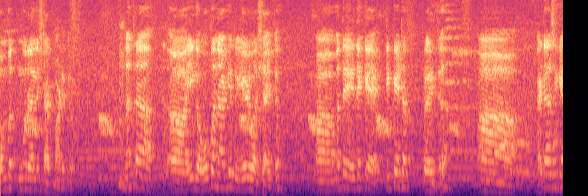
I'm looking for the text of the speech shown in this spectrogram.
ತೊಂಬತ್ತ್ಮೂರರಲ್ಲಿ ಸ್ಟಾರ್ಟ್ ಮಾಡಿದರು. ನಂತರ ಈಗ ಓಪನ್ ಆಗಿ ಇದು ಏಳು ವರ್ಷ ಆಯಿತು. ಮತ್ತು ಇದಕ್ಕೆ ಟಿಕೆಟ್ ಪ್ರೈಸ್ ಅಡಲ್ಸಿಗೆ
